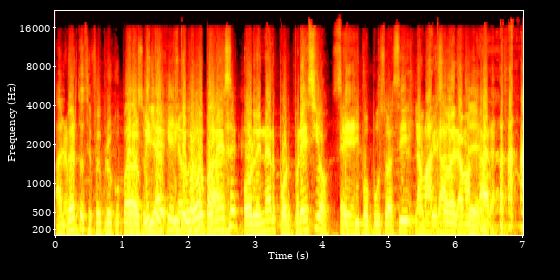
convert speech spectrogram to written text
Alberto se fue preocupado Pero de su viste, viaje en viste cuando pones ordenar por precio, Sí. el tipo puso así, La y más empezó cara. de la más Sí. cara.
